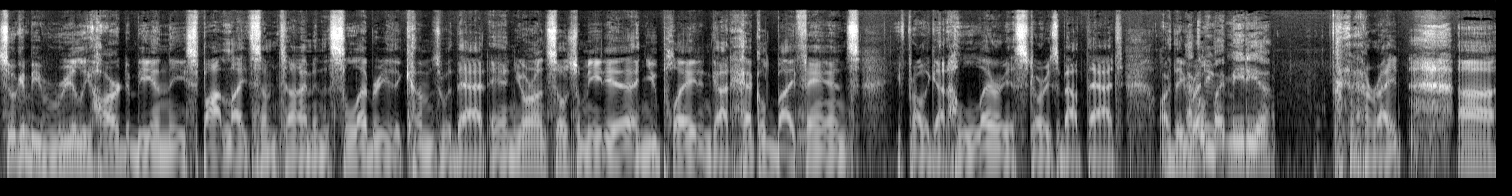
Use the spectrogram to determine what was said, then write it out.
So it can be really hard to be in the spotlight sometime and the celebrity that comes with that. And you're on social media and you played and got heckled by fans. You've probably got hilarious stories about that. Are they Heckled ready by media? right. Uh,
